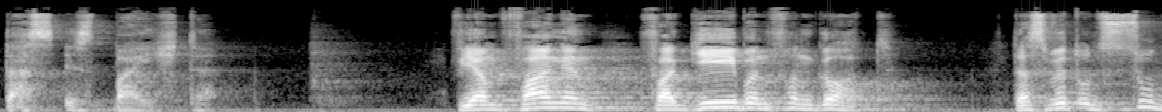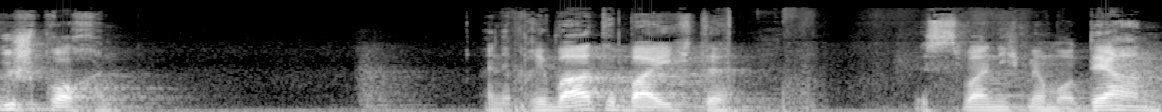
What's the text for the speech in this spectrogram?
Das ist Beichte. Wir empfangen Vergeben von Gott. Das wird uns zugesprochen. Eine private Beichte ist zwar nicht mehr modern,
